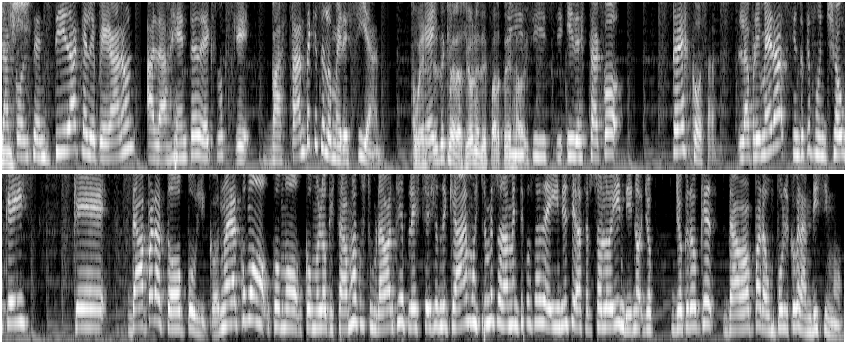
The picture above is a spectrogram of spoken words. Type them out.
la Ish. consentida que le pegaron a la gente de Xbox, que bastante que se lo merecían. Fuertes declaraciones de parte de Sí, Javi. sí, sí. Y destaco tres cosas. La primera, siento que fue un showcase que da para todo público. No era como, como, como lo que estábamos acostumbrados antes de PlayStation, de que, ay, muéstrame solamente cosas de indies y va a ser solo indie. No, yo, yo creo que daba para un público grandísimo.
